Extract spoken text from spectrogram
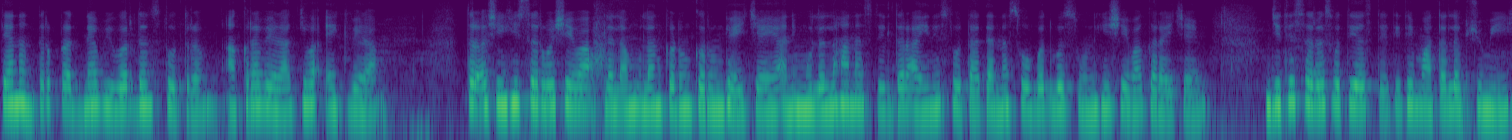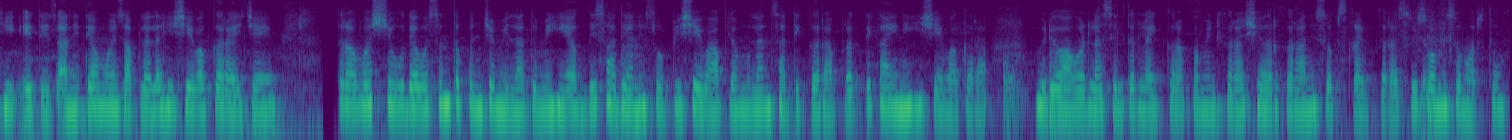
त्यानंतर प्रज्ञा विवर्धन स्तोत्र अकरा वेळा किंवा एक वेळा. तर अशी ही सर्व सेवा आपल्याला मुलांकडून करून घ्यायची आहे आणि मुलं लहान असतील तर आईने स्वतः त्यांना सोबत बसून ही सेवा करायची आहे. जिथे सरस्वती असते तिथे माता लक्ष्मी ही येतेच आणि त्यामुळेच आपल्याला ही सेवा करायची आहे. तर अवश्य उद्या वसंत पंचमीला तुम्ही ही अगदी साधी आणि सोपी सेवा आपल्या मुलांसाठी करा. प्रत्येक आईने ही सेवा करा. व्हिडिओ आवडला असेल तर लाईक करा कमेंट करा शेअर करा आणि सबस्क्राईब करा. श्री स्वामी समर्थ.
